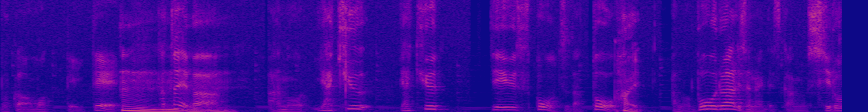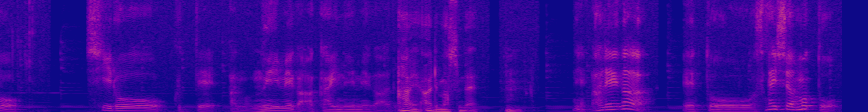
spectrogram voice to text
僕は思っていて、うん。例えばうん。あの野球野球っていうスポーツだと、はい。あのボールあるじゃないですか。あの白白くてあの縫い目が赤い縫い目がある、はいありますね。うん。ね、あれが、えっと、最初はもっと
